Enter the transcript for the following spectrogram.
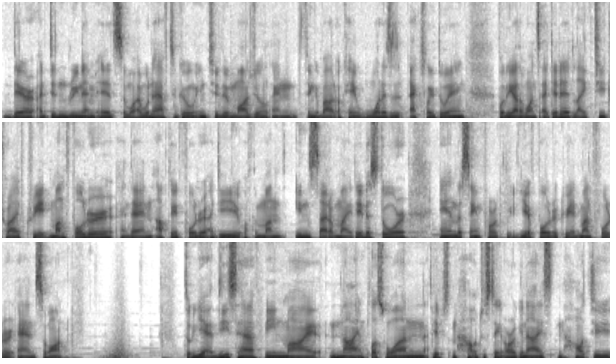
there I didn't rename it so I would have to go into the module and think about okay what is it actually doing? For the other ones I did it like G Drive create month folder and then update folder ID of the month inside of my data store and the same for create year folder create month folder and so on. So yeah, these have been my 9 plus 1 tips on how to stay organized and how to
